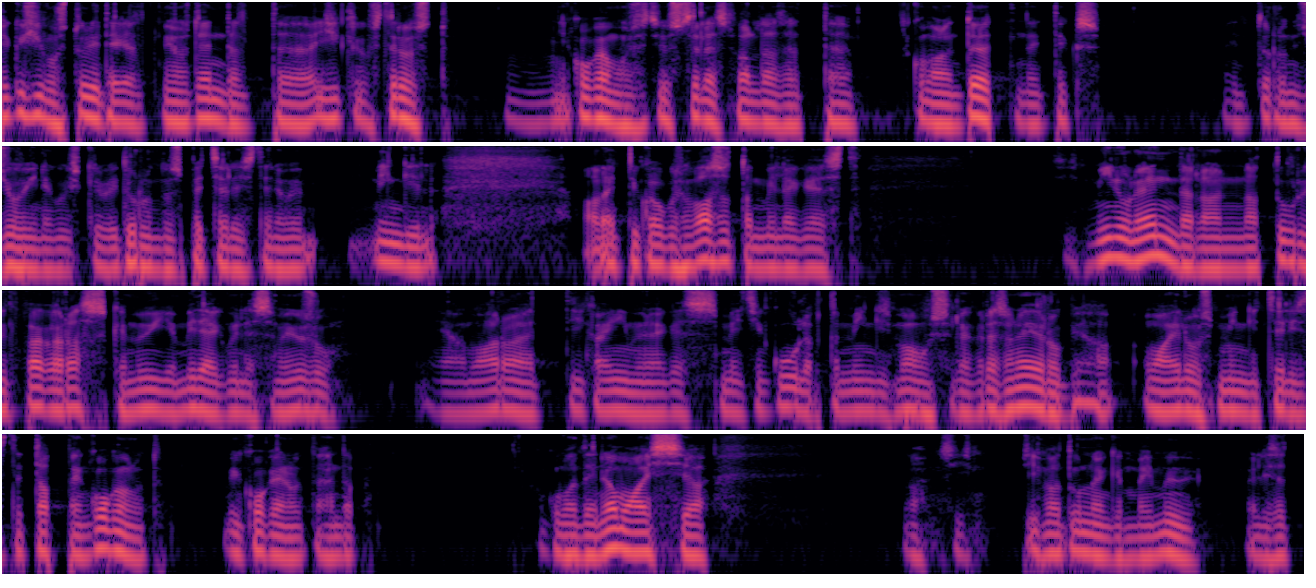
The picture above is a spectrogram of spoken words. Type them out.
see küsimus tuli tegelikult minult endalt äh, isiklikust elust, mm, kogemusest just sellest vallas, et äh, kui ma olen töötanud näiteks turundusjuhina kuskil või turundusspetsialistina või mingil ametikohal, kus ma vastutan millegi eest, siis minul endal on natuurilt väga raske müüa midagi, millesse ma ei usu. ja ma arvan, et iga inimene, kes meid siin kuulab, ta mingis mahus sellega resoneerub ja oma elus mingeid selliseid etappe on kogenud või kogenud, tähendab. kui ma teen oma asja, noh, siis, siis ma tunnengi, et ma ei müü, ma lihtsalt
